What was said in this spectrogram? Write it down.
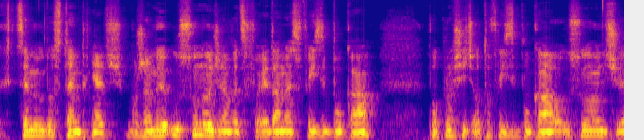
chcemy udostępniać. Możemy usunąć nawet swoje dane z Facebooka, poprosić o to Facebooka, usunąć e,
